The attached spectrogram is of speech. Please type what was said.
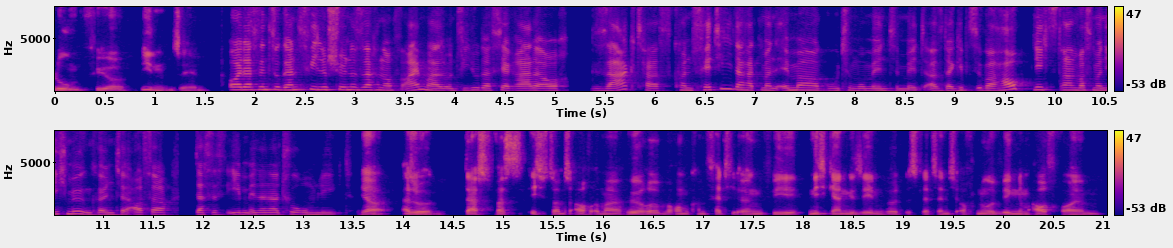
Blumen für Bienen sehen. Oh, das sind so ganz viele schöne Sachen auf einmal. Und wie du das ja gerade auch gesagt hast, Konfetti, da hat man immer gute Momente mit. Also da gibt es überhaupt nichts dran, was man nicht mögen könnte, außer dass es eben in der Natur rumliegt. Ja, also das, was ich sonst auch immer höre, warum Konfetti irgendwie nicht gern gesehen wird, ist letztendlich auch nur wegen dem Aufräumen.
